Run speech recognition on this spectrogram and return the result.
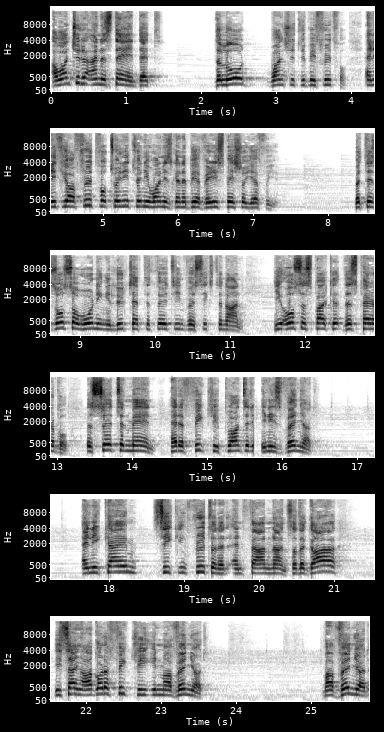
I want you to understand that the Lord wants you to be fruitful. And if you are fruitful, 2021 is going to be a very special year for you. But there's also a warning in Luke chapter 13, verse 6 to 9. He also spoke this parable. A certain man had a fig tree planted in his vineyard, and he came seeking fruit on it and found none. So the guy, he's saying, I got a fig tree in my vineyard. My vineyard,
